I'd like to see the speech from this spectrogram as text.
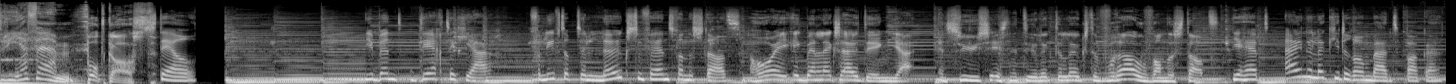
3FM Podcast. Stel, je bent 30 jaar, verliefd op de leukste vent van de stad. Hoi, ik ben Lex Uiting. Ja, en Suus is natuurlijk de leukste vrouw van de stad. Je hebt eindelijk je droombaan te pakken.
